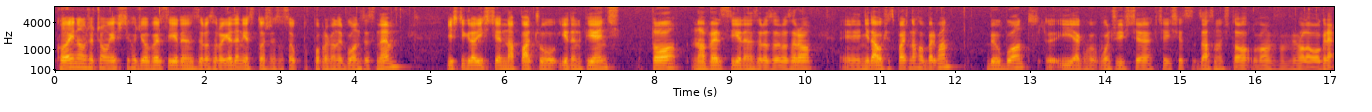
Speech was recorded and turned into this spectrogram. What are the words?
Kolejną rzeczą, jeśli chodzi o wersję 1.001 jest to, że został po- poprawiony błąd ze snem. Jeśli graliście na patchu 1.5, to na wersji 1.000 yy, nie dało się spać na Hofbergman. Był błąd yy, i jak włączyliście, chcieliście zasnąć, to wam wy- wywalało grę.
